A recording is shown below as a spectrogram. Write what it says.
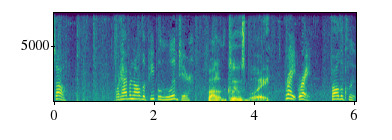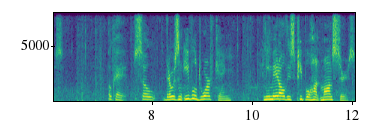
So, what happened to all the people who lived here? Follow the clues, boy. Right, right. Follow the clues. Okay, so there was an evil dwarf king, and he made all these people hunt monsters.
